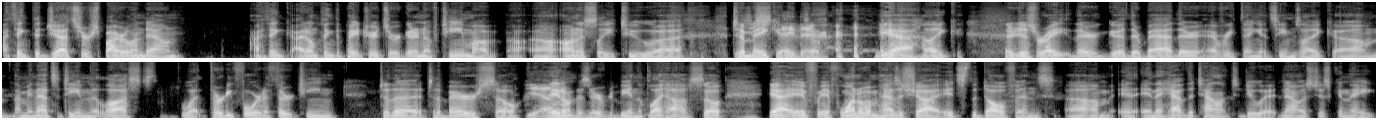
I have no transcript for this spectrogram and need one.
I think the Jets are spiraling down. I think I don't think the Patriots are a good enough team, uh, uh, honestly, to uh, to make it. So, there. yeah, like they're just right. They're good. They're bad. They're everything. It seems like. Um, I mean, that's a team that lost what thirty four to thirteen to the to the Bears. So yeah, they don't deserve to be in the playoffs. So, yeah, if if one of them has a shot, it's the Dolphins, um, and, and they have the talent to do it. Now it's just can they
